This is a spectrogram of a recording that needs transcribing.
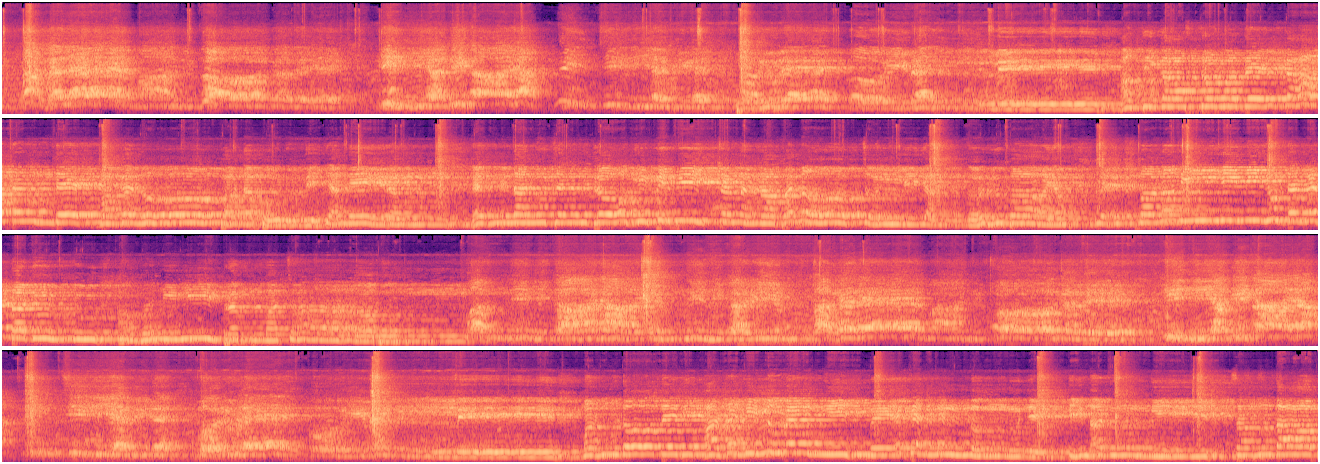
നീനിയുടനെ അവനിൽ അവനീ ബ്രഹ്മചാപം ി കഴിയും. അകലെ ഇനി പൊരുളേ. മണ്ടോദരി അഴലിലുറങ്ങി മേഘന്നൊന്നു ഞെട്ടി നടുങ്ങി. സന്താപ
